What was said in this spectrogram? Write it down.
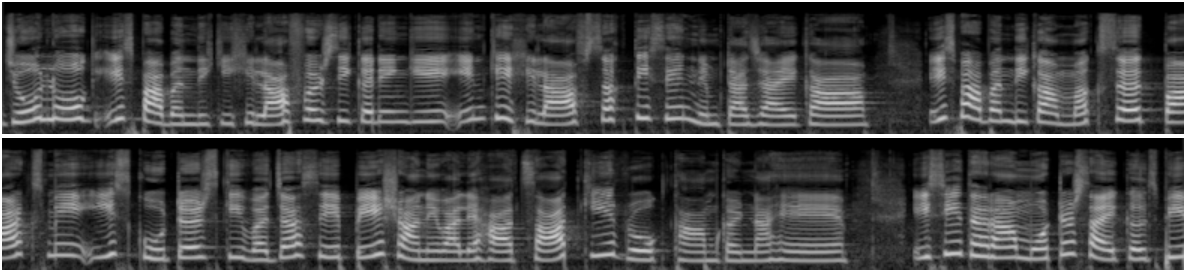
जो लोग इस पाबंदी की खिलाफ वर्जी करेंगे, इनके खिलाफ सख्ती से निपटा जाएगा। इस पाबंदी का मकसद पार्क्स में ई स्कूटर्स की वजह से पेश आने वाले हादसा की रोकथाम करना है। इसी तरह मोटरसाइकिल्स भी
